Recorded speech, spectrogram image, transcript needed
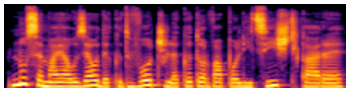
Nu se mai auzeau decât vocile câtorva polițiști care,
